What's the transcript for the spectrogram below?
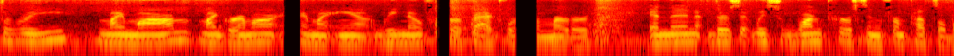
three my mom my grandma and my aunt we know for a fact were murdered and then there's at least one person from Pennsylvania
